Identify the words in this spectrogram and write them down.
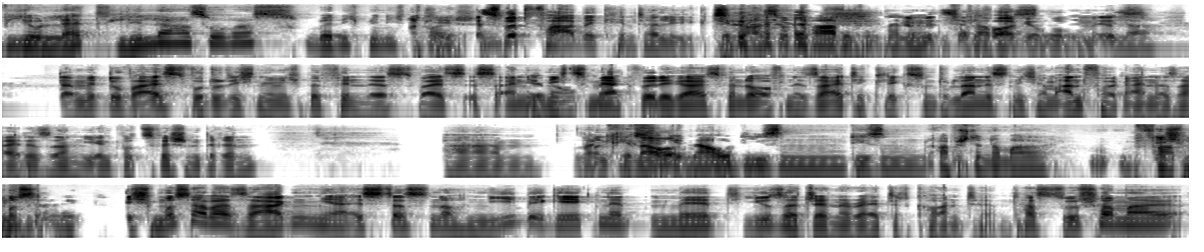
Violett, lila, sowas, wenn ich mich nicht Okay, täusche. es wird farbig hinterlegt. genau, also farbig hinterlegt. Damit es es hervorgehoben ist. lila. damit du weißt, wo du dich nämlich befindest, weil es ist eigentlich Genau. nichts merkwürdiger, als wenn du auf eine Seite klickst und du landest nicht am Anfang einer Seite, sondern irgendwo zwischendrin. Ähm, Und dann und genau, du genau diesen, diesen Abschnitt nochmal farblich muss- hinterlegt. ich muss aber sagen, mir ist das noch nie begegnet mit User-Generated Content. Hast du schon mal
